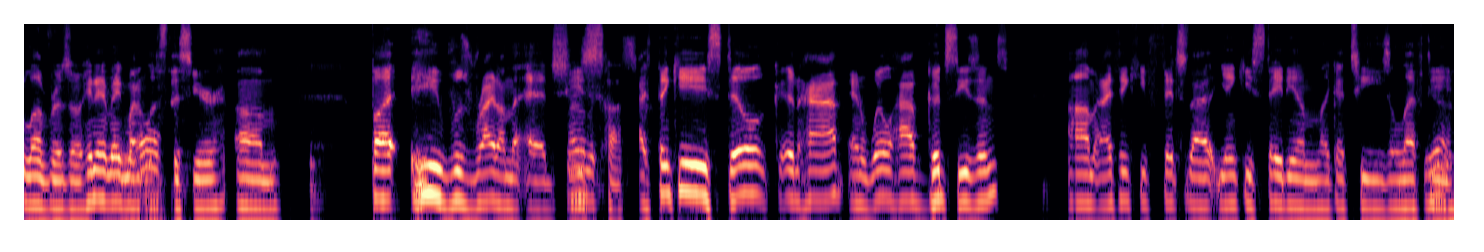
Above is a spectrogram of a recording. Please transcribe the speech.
Love Rizzo. He didn't make my list this year. Um, but he was right on the edge. Right on the He's. I think he still can have and will have good seasons. Um, and I think he fits that Yankee Stadium like a tease, a lefty, Yeah.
